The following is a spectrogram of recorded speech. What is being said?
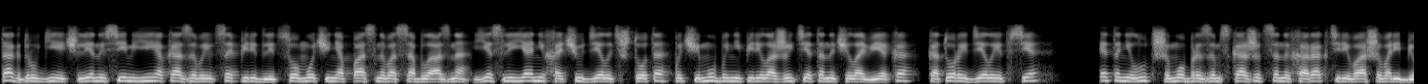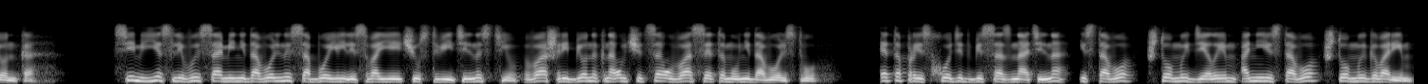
Так другие члены семьи оказываются перед лицом очень опасного соблазна. Если я не хочу делать что-то, почему бы не переложить это на человека, который делает все? Это не лучшим образом скажется на характере вашего ребенка. 7. Если вы сами недовольны собой или своей чувствительностью, ваш ребенок научится у вас этому недовольству. Это происходит бессознательно, из того, что мы делаем, а не из того, что мы говорим.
